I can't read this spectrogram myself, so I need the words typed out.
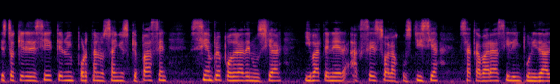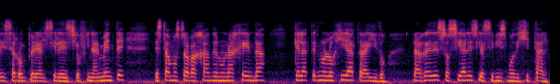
Esto quiere decir que no importan los años que pasen, siempre podrá denunciar y va a tener acceso a la justicia, se acabará así la impunidad y se romperá el silencio. Finalmente, estamos trabajando en una agenda que la tecnología ha traído, las redes sociales y el civismo digital.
